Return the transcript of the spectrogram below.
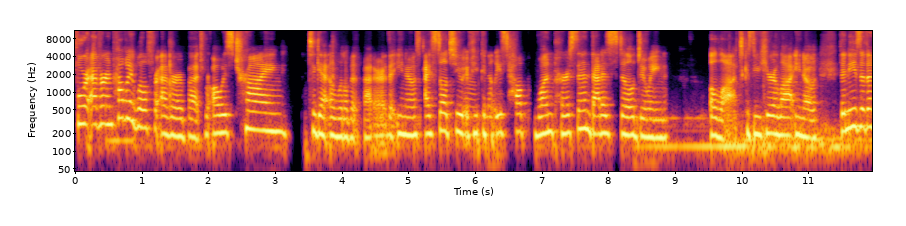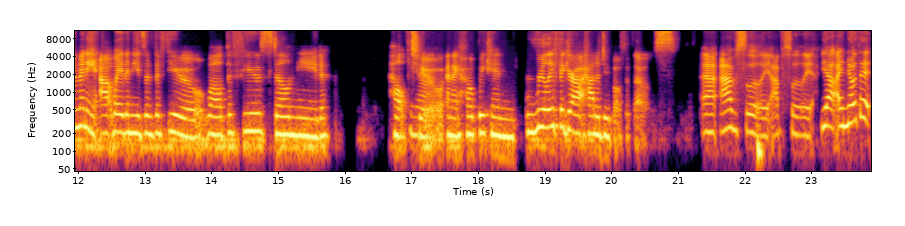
forever and probably will forever. But we're always trying to get a little bit better. That, you know, I still too, if you can at least help one person, that is still doing a lot because you hear a lot, you know, the needs of the many outweigh the needs of the few. Well, the few still need help yeah. too. And I hope we can really figure out how to do both of those. Uh, absolutely. Absolutely. Yeah. I know that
